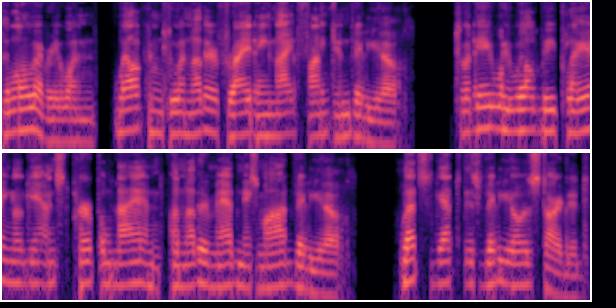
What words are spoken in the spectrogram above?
Hello everyone, welcome to another Friday Night Funkin' video. Today we will be playing against Purple Guy and another Madness mod video. Let's get this video started.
